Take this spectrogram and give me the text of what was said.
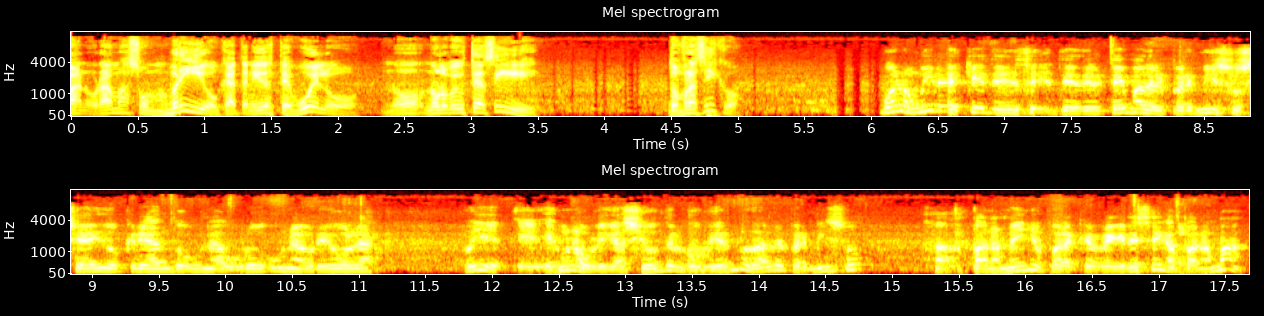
panorama sombrío que ha tenido este vuelo. ¿No, ¿No lo ve usted así, don Francisco? Bueno, mira, es que desde, el tema del permiso se ha ido creando una, una aureola. Oye, eh, es una obligación del gobierno darle permiso a panameños para que regresen a Panamá.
